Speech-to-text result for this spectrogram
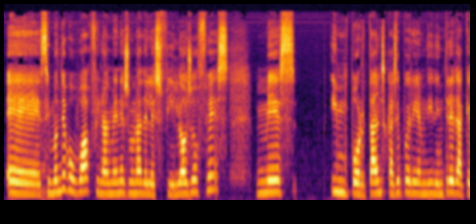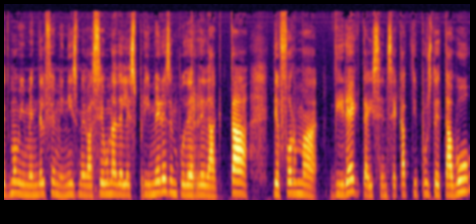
Eh, Simone de Beauvoir finalment és una de les filòsofes més importants, quasi podríem dir, dintre d'aquest moviment del feminisme. Va ser una de les primeres en poder redactar de forma directa i sense cap tipus de tabú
